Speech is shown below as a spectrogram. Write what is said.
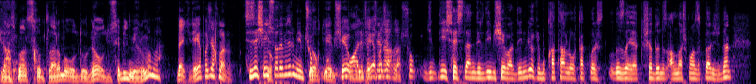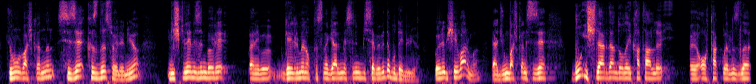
finansman sıkıntıları mı oldu ne olduysa bilmiyorum ama belki de yapacaklar. Size şey Yok. sorabilir miyim? Çok Yok diye bir şey yok. muhalefet yapacaklar. Çok ciddi seslendirdiği bir şey var. Deniliyor ki bu Katar'la ortaklarınızla yaşadığınız anlaşmazlıklar yüzünden Cumhurbaşkanı'nın size kızdığı söyleniyor. İlişkilerinizin böyle yani böyle gerilme noktasına gelmesinin bir sebebi de bu deniliyor. Böyle bir şey var mı? Yani Cumhurbaşkanı size bu işlerden dolayı Katarlı e, ortaklarınızla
